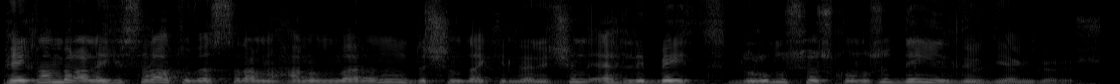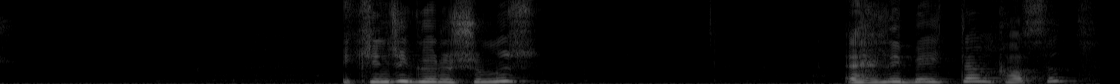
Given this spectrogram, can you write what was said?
Peygamber aleyhissalatu vesselamın hanımlarının dışındakiler için ehli beyt durumu söz konusu değildir diyen görüş. İkinci görüşümüz ehli beytten kasıt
